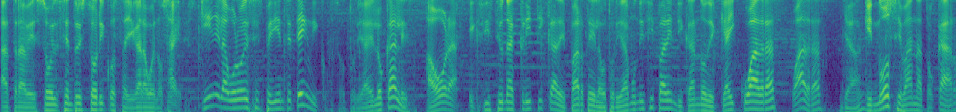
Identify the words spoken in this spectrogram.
atravesó el centro histórico hasta llegar a Buenos Aires. ¿Quién elaboró ese expediente técnico? Las autoridades locales. Ahora, existe una crítica de parte de la autoridad municipal indicando de que hay cuadras, cuadras Ya. que no se van a tocar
